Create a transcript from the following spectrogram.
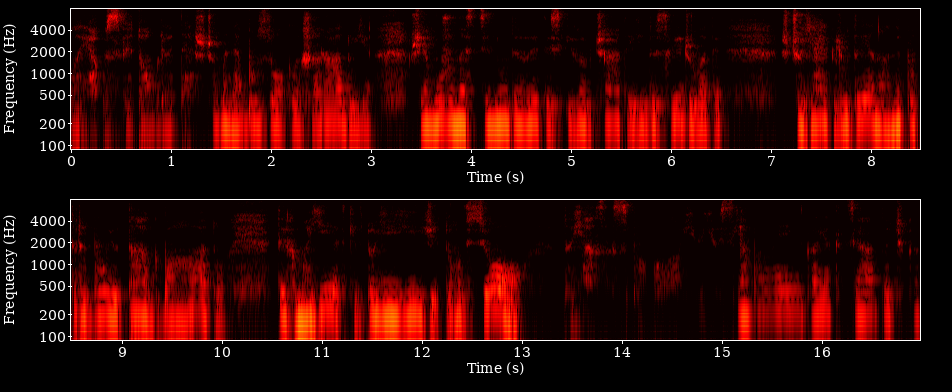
коли я усвідомлюю те, що мене бузок лише радує, що я можу на стіну дивитись і вивчати її, досліджувати, що я як людина не потребую так багато тих маєтків, тої їжі, того всього, то я заспокоююсь. Я маленька, як цяточка.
